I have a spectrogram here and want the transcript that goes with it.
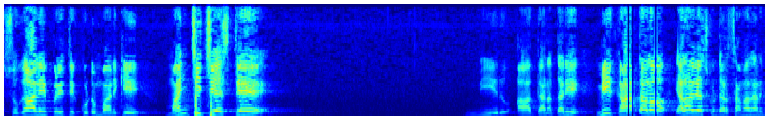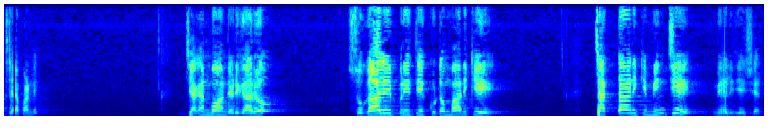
సుగాలి ప్రీతి కుటుంబానికి మంచి చేస్తే మీరు ఆ ఘనతని మీ ఖాతాలో ఎలా వేసుకుంటారు సమాధానం చెప్పండి. జగన్మోహన్ రెడ్డి గారు సుగాలి ప్రీతి కుటుంబానికి చట్టానికి మించి మేలు చేశారు.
